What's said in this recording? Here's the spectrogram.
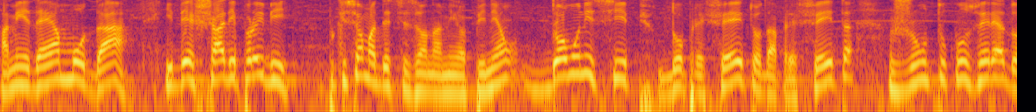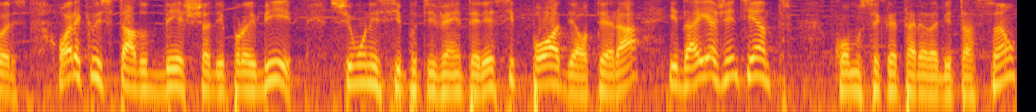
A minha ideia é mudar e deixar de proibir. Porque isso é uma decisão, na minha opinião, do município, do prefeito ou da prefeita, junto com os vereadores. A hora que o Estado deixa de proibir, se o município tiver interesse, pode alterar e daí a gente entra como Secretaria da Habitação,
